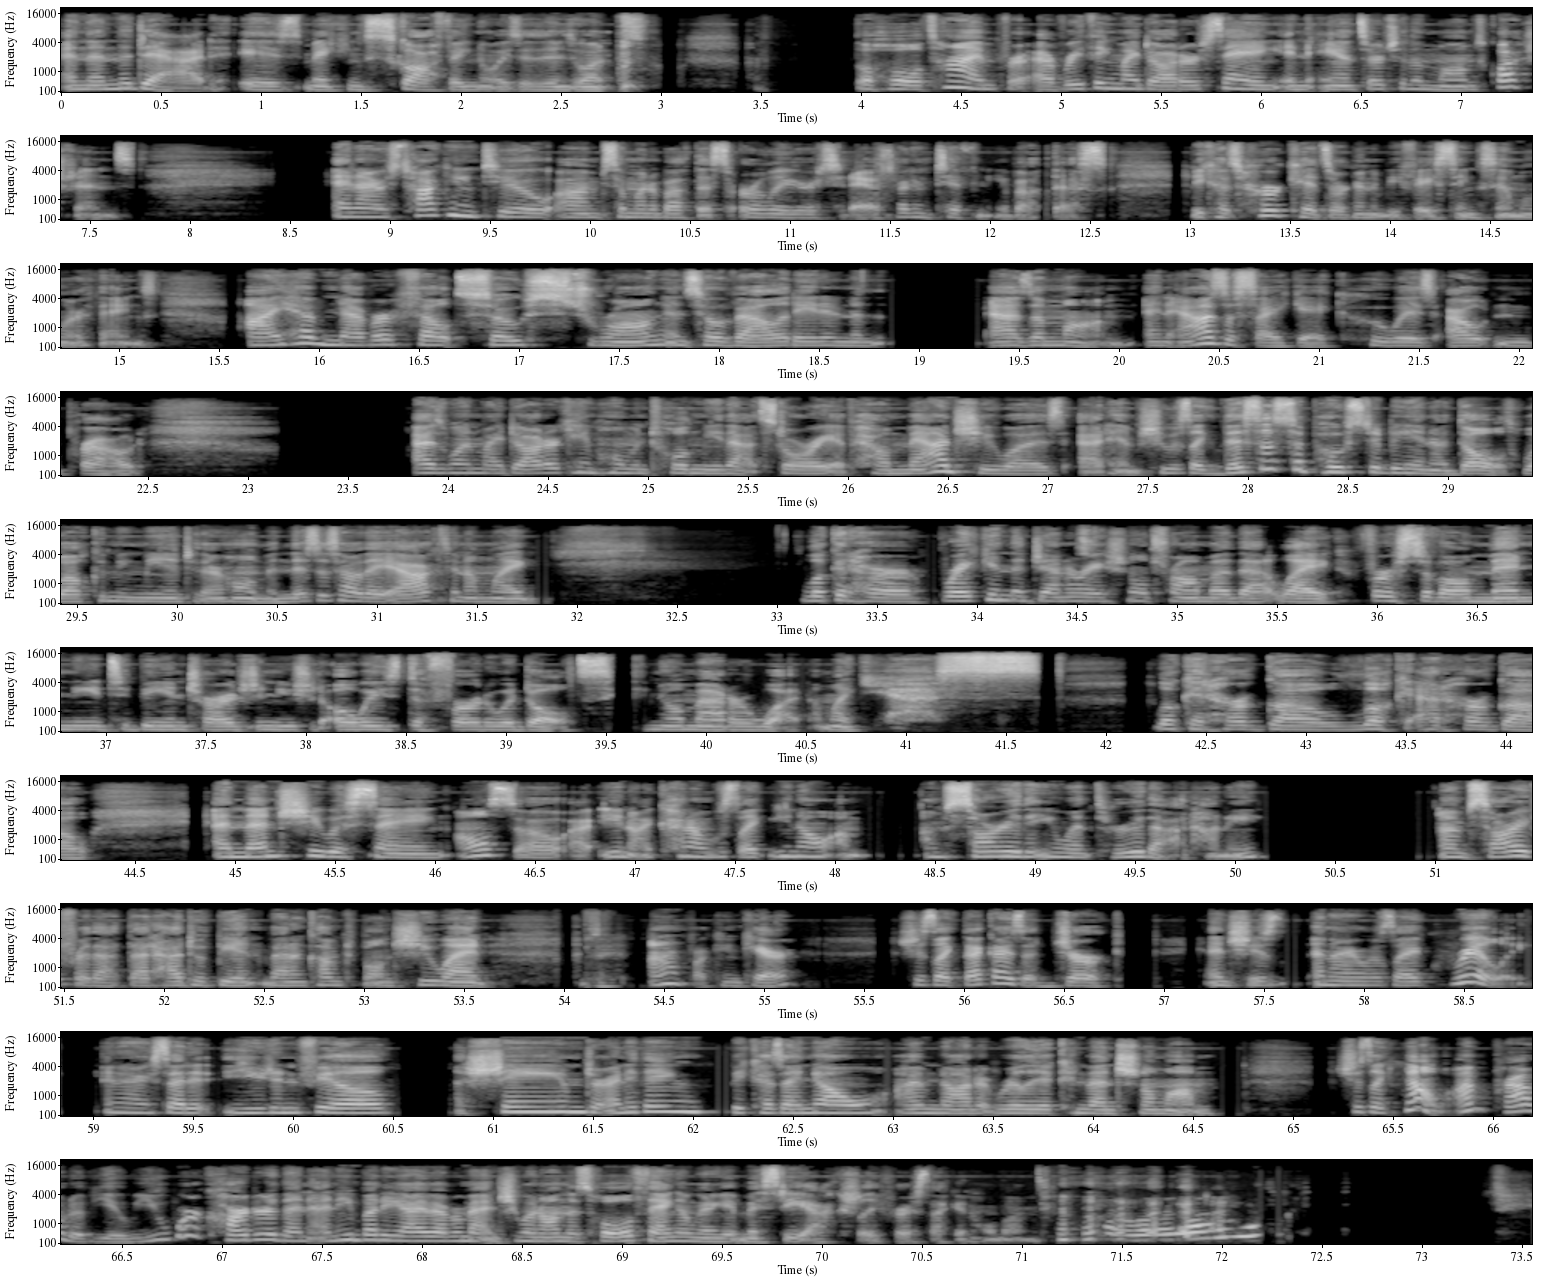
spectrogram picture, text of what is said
And then the dad is making scoffing noises and going the whole time for everything my daughter's saying in answer to the mom's questions. And I was talking to um, someone about this earlier today. I was talking to Tiffany about this because her kids are going to be facing similar things. I have never felt so strong and so validated as a mom and as a psychic who is out and proud as when my daughter came home and told me that story of how mad she was at him. She was like, This is supposed to be an adult welcoming me into their home, and this is how they act. And I'm like, Look at her breaking the generational trauma that, like, first of all, men need to be in charge and you should always defer to adults no matter what. I'm like, Yes, look at her go, look at her go. And then she was saying also, you know, I kind of was like, you know, I'm I'm sorry that you went through that, honey. I'm sorry for that. That had to have been, been uncomfortable. And she went, I don't fucking care. She's like, that guy's a jerk. And she's, and I was like, really? And I said, you didn't feel ashamed or anything because I know I'm not a, really a conventional mom. She's like, no, I'm proud of you. You work harder than anybody I've ever met. And she went on this whole thing. I'm going to get misty actually for a second. Hold on.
